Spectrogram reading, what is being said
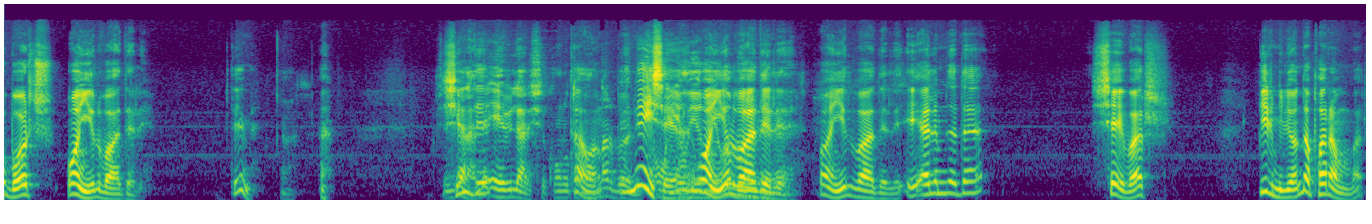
Bu borç 10 yıl vadeli. Değil mi? Şimdi, Şimdi- genelde evler işte konut Tamam. alanlar böyle. Neyse 10 yani 10 20 yıl, bölünüyor, vadeli. evet. 10 yıl vadeli. E, elimde de şey var. 1 milyon da param var.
